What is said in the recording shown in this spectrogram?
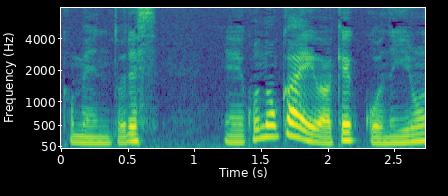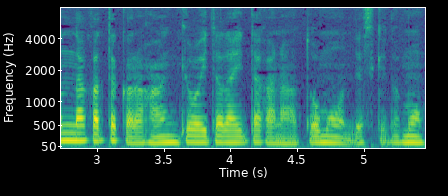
コメントです。えー、この回は結構ね、いろんな方から反響をいただいたかなと思うんですけども、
